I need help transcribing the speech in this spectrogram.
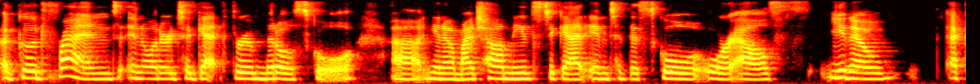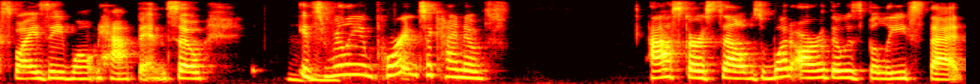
a good friend in order to get through middle school. Uh, you know, my child needs to get into this school or else, you know, XYZ won't happen. So mm-hmm. it's really important to kind of ask ourselves what are those beliefs that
